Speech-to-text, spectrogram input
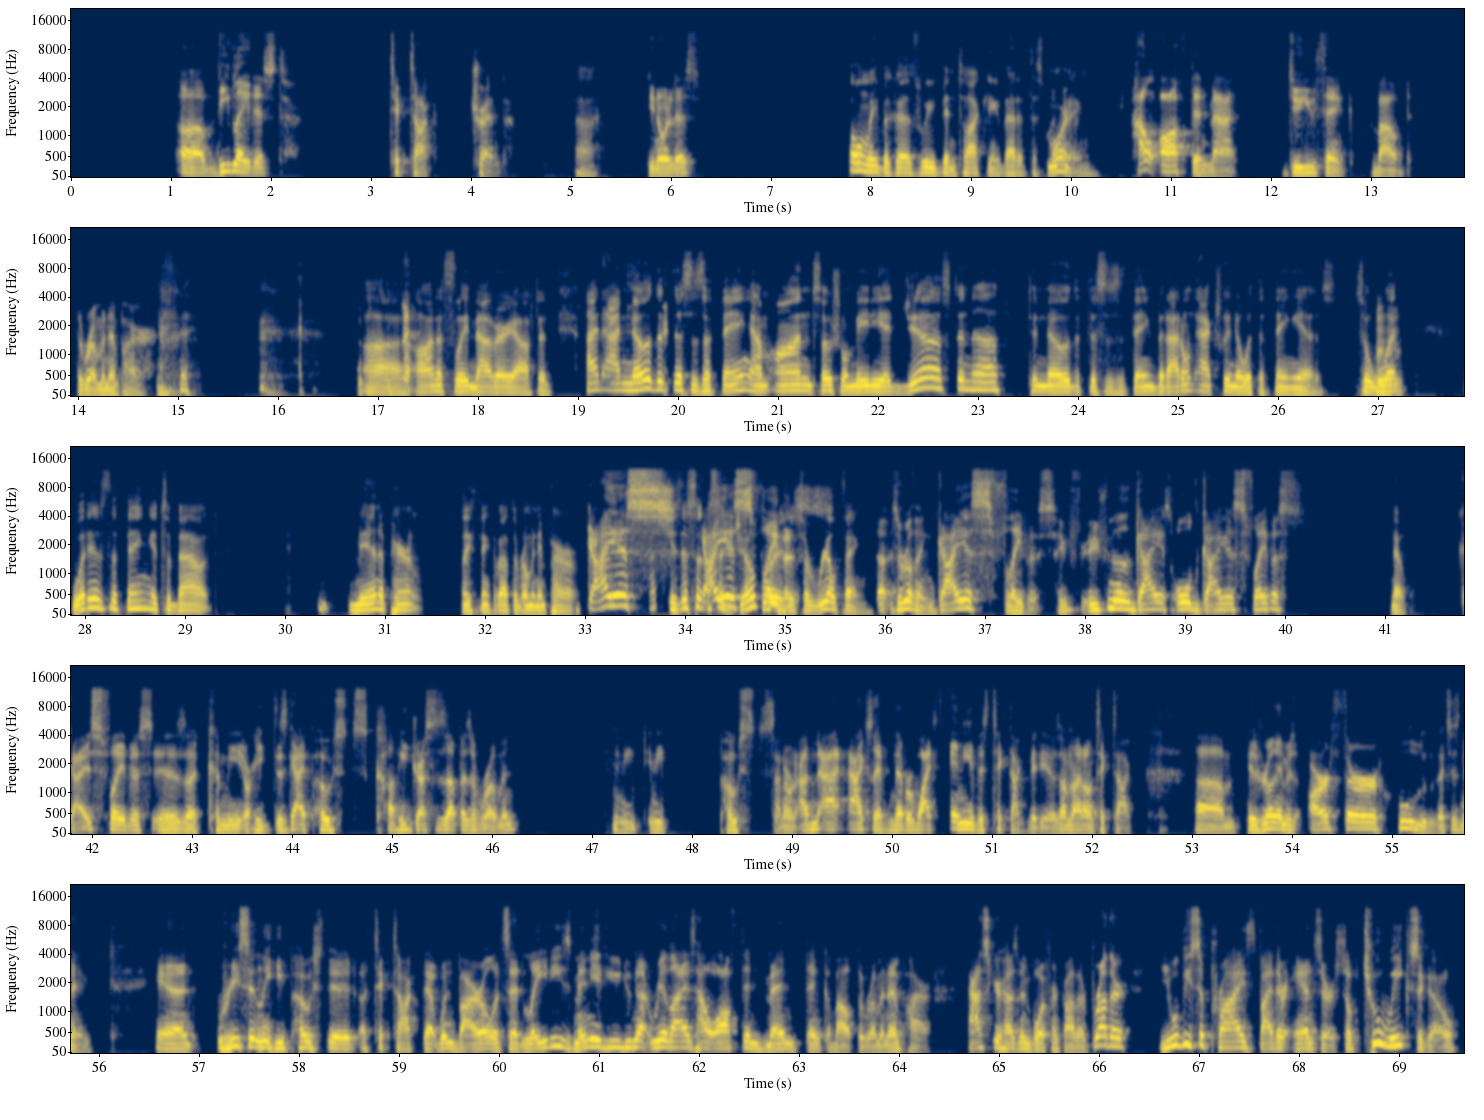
of the latest TikTok trend. Uh, Do you know what it is? Only because we've been talking about it this morning. How often, Matt, do you think about the Roman Empire? uh, honestly, not very often. I, I know that this is a thing. I'm on social media just enough to know that this is a thing, but I don't actually know what the thing is. So mm-hmm. what what is the thing? It's about men apparently think about the Roman Empire. Gaius is this a, Gaius a joke Flavus. or is this a real thing? Uh, it's a real thing. Gaius Flavus. Are you, are you familiar with Gaius? Old Gaius Flavus? No. Gaius Flavus is a comedian, or he this guy posts. He dresses up as a Roman, and he and he posts. I don't know. I'm, I actually have never watched any of his TikTok videos. I'm not on TikTok, um, his real name is Arthur Hulu. That's his name. And recently he posted a TikTok that went viral. It said, Ladies, many of you do not realize how often men think about the Roman Empire. Ask your husband, boyfriend, father, brother. You will be surprised by their answer. So, two weeks ago,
